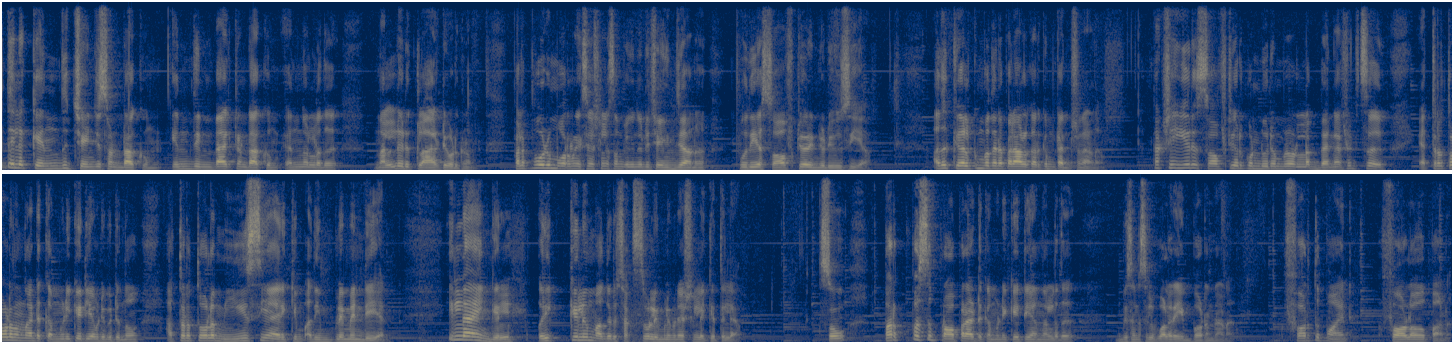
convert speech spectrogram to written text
ഇതിലൊക്കെ എന്ത് ചേഞ്ചസ് ഉണ്ടാക്കും എന്ത് ഇമ്പാക്റ്റ് ഉണ്ടാക്കും എന്നുള്ളത് നല്ലൊരു ക്ലാരിറ്റി കൊടുക്കണം. പലപ്പോഴും ഓർഗനൈസേഷനിൽ സംഭവിക്കുന്ന ഒരു ചേഞ്ചാണ് പുതിയ സോഫ്റ്റ്വെയർ ഇൻട്രൊഡ്യൂസ് ചെയ്യുക. അത് കേൾക്കുമ്പോൾ തന്നെ പല ആൾക്കാർക്കും ടെൻഷനാണ് പക്ഷേ ഈ ഒരു സോഫ്റ്റ്വെയർ കൊണ്ടുവരുമ്പോഴുള്ള ബെനിഫിറ്റ്സ് എത്രത്തോളം നന്നായിട്ട് കമ്മ്യൂണിക്കേറ്റ് ചെയ്യാൻ വേണ്ടി പറ്റുന്നോ അത്രത്തോളം ഈസി ആയിരിക്കും അത് ഇംപ്ലിമെന്റ് ചെയ്യാൻ. ഇല്ല എങ്കിൽ ഒരിക്കലും അതൊരു സക്സസ്ഫുൾ ഇംപ്ലിമെന്റേഷനിലേക്ക് എത്തില്ല. സോ പർപ്പസ് പ്രോപ്പറായിട്ട് കമ്മ്യൂണിക്കേറ്റ് ചെയ്യുക എന്നുള്ളത് ബിസിനസ്സിൽ വളരെ ഇമ്പോർട്ടന്റ് ആണ്. ഫോർത്ത് പോയിന്റ് ഫോളോ അപ്പ് ആണ്.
